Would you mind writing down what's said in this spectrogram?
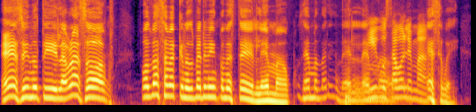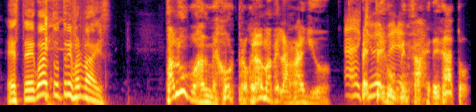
Eso, inútil, abrazo. Pues vas a ver que nos ir bien con este lema. ¿Cómo se llama? El lema. Sí, Gustavo Lema. Ese güey. Este, one, two, three, four, five. Saludos al mejor programa de la radio. Ay, tengo un mensaje de gato.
